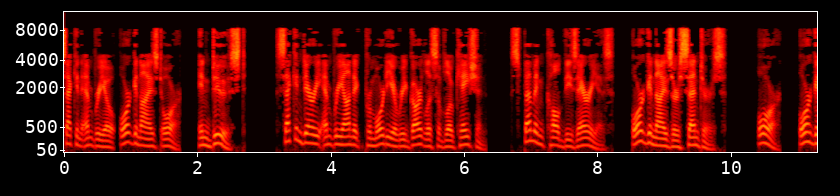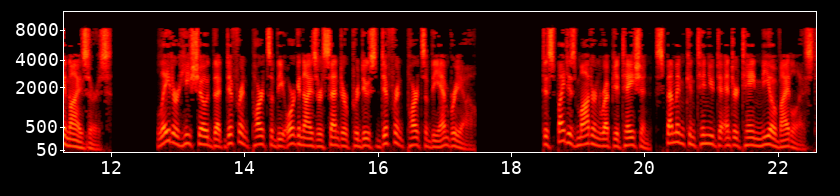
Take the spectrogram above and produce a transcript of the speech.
second embryo, organized or induced secondary embryonic primordia regardless of location. Spemann called these areas organizer centers or organizers. Later he showed that different parts of the organizer center produce different parts of the embryo. Despite his modern reputation, Spemann continued to entertain neo-vitalist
